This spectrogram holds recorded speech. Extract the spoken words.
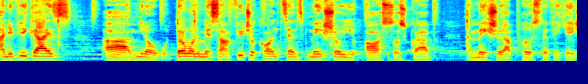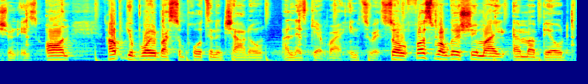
And if you guys, um, you know, don't want to miss out on future content, make sure you are subscribed and make sure that post notification is on. Help your boy by supporting the channel and let's get right into it. So first of all, I'm going to show you my Emma build,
